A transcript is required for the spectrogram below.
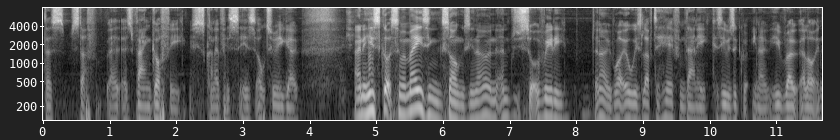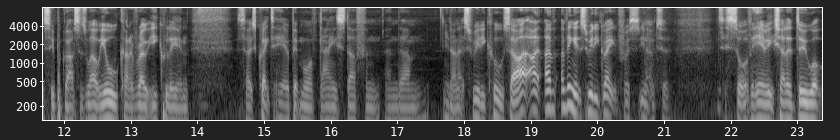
does stuff as Van Goffey, which is kind of his, his alter ego. And he's got some amazing songs, you know, and, and just sort of really, don't know, what I always love to hear from Danny, because he was a, you know, he wrote a lot in Supergrass as well. We all kind of wrote equally, and so it's great to hear a bit more of Danny's stuff, and, and um, you know, that's really cool. So I, I, I think it's really great for us, you know, to, to sort of hear each other do what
